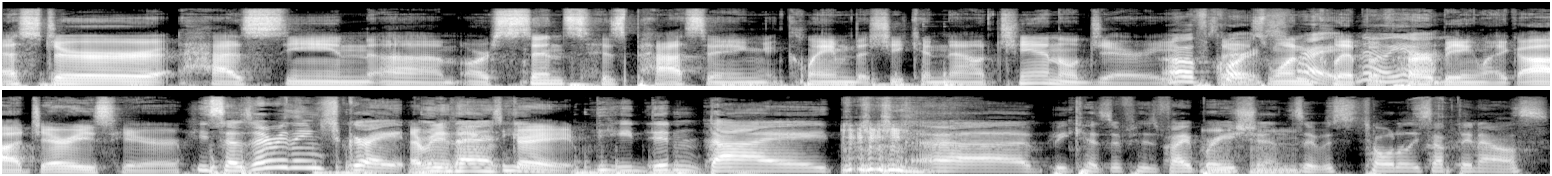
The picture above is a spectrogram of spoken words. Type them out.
Esther has seen, um, or since his passing, claimed that she can now channel Jerry. Oh, Of So There's course, one right. clip No, of yeah. her being like, "Ah, Jerry's here." He says everything's great. Everything's that he- great. He didn't die uh, because of his Mm-hmm. vibrations. It was totally something else.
